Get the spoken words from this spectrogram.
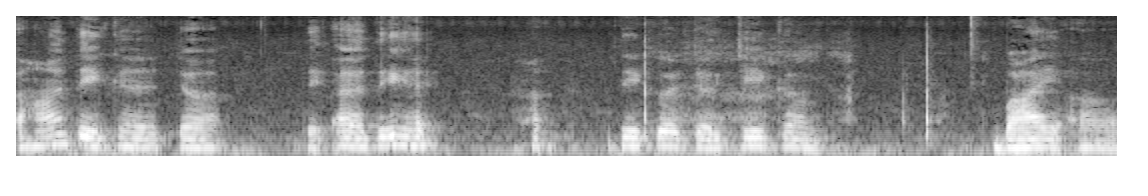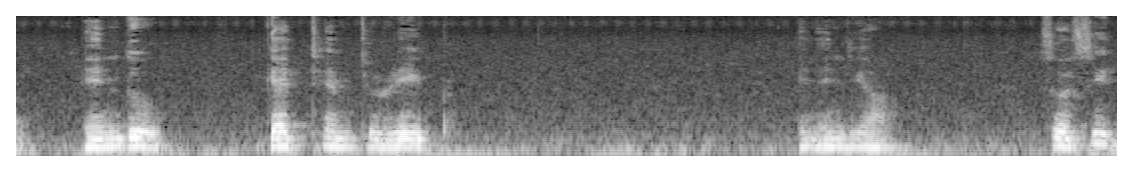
Uh huh. They could. Uh, they. Uh, they. they could uh, take um, buy a Hindu get him to rape in India. So see,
